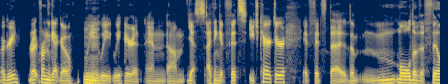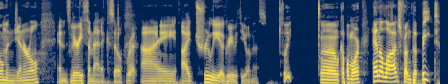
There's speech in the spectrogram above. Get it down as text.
Agreed. Right from the get go, Mhm. we, we we hear it, and um, yes, I think it fits each character. It fits the the mold of the film in general, and it's very thematic. So right I I truly agree with you on this. Sweet. Um, a couple more. Hannah Lodge from The Beat.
